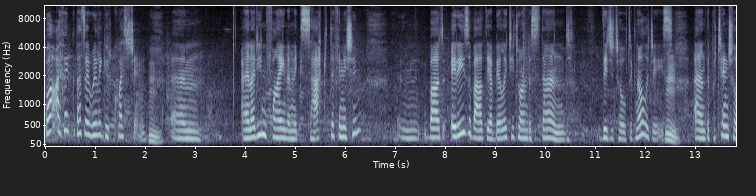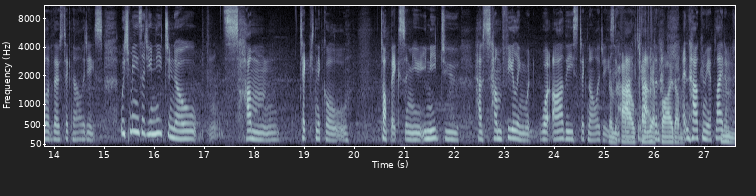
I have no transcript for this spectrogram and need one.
Well, I think that's a really good question. Um, and I didn't find an exact definition, um, but it is about the ability to understand digital technologies and the potential of those technologies, which means that you need to know some technical topics and you, you need to have some feeling with what are these technologies And in how fact about and- them? and how can we apply them. Mm.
